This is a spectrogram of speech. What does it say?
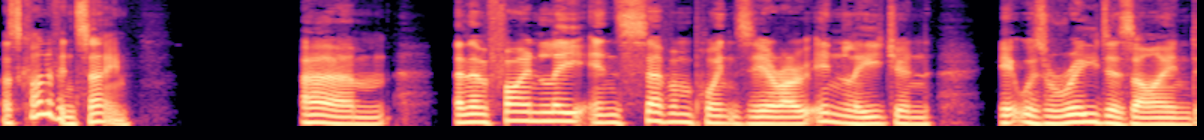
That's kind of insane. Um, and then finally, in 7.0 in Legion, it was redesigned.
